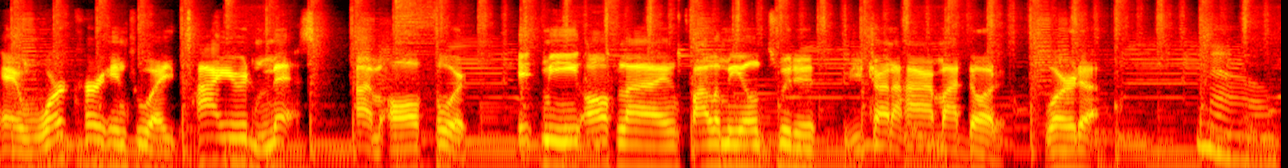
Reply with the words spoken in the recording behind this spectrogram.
and work her into a tired mess. I'm all for it. Hit me offline. Follow me on Twitter if you're trying to hire my daughter. Word up. No.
